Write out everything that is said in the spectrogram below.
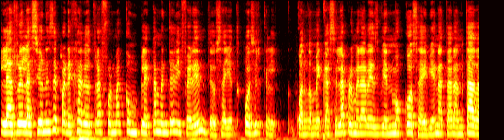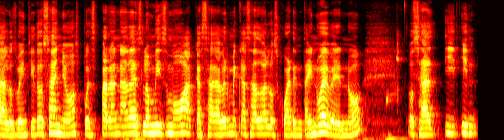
las relaciones de pareja de otra forma completamente diferente. O sea, yo te puedo decir que cuando me casé la primera vez bien mocosa y bien atarantada a los 22 años, pues para nada es lo mismo a haberme casado a los 49, ¿no? O sea, y, y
